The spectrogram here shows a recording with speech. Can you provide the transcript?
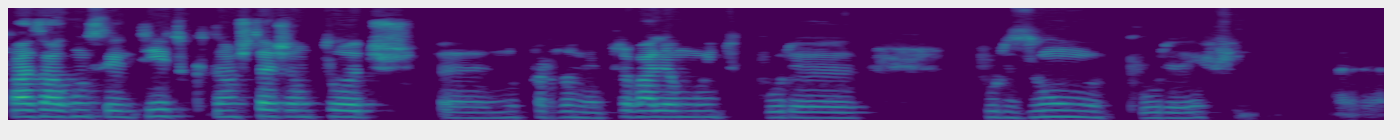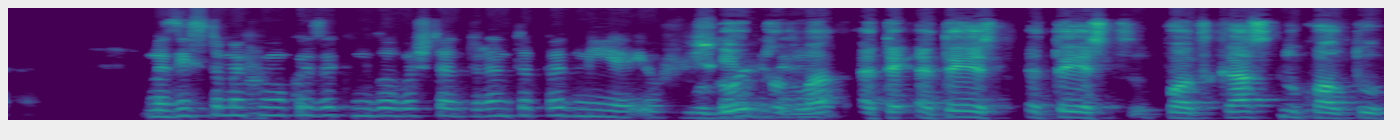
faz algum sentido que não estejam todos uh, no Parlamento. Trabalham muito por, uh, por Zoom, por, enfim. Uh, mas isso também foi uma coisa que mudou bastante durante a pandemia. Eu mudou em todo lado, até, até, este, até este podcast no qual tu,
